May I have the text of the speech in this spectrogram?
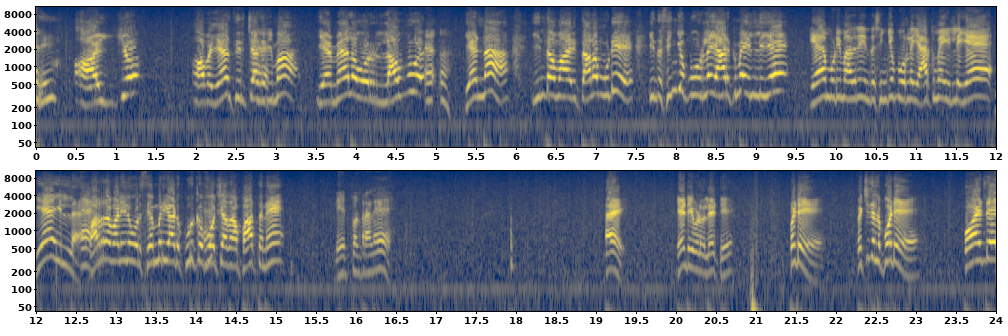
ஐயோ அவ ஏன் சிரிச்சா தெரியுமா? என் மேல ஒரு லவ். ஏன்னா இந்த மாதிரி தலைமுடி இந்த சிங்கப்பூர்ல யாருக்குமே இல்லையே. ஏன் முடி மாதிரி இந்த சிங்கப்பூர்ல யாருக்குமே இல்லையே? ஏன் இல்ல? வர்ற வழியில ஒரு செம்மறியாடு குறுக்க போச்சு அதான் பார்த்தனே. லேட் பண்றாளே. ஏய் ஏண்டி இவ்வளவு லேட்டு போடி வச்சுதல்ல போடி. போடி.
